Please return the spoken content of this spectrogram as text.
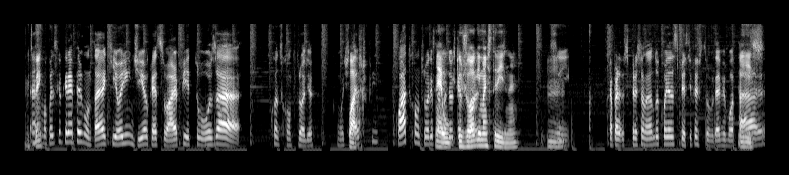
Muito É, bem. Uma coisa que eu queria perguntar é que hoje em dia o Credit Swap tu usa. Quantos controles? Quatro. Quatro controles pra É, fazer o que tu joga e mais três, né? Uhum. Sim. Pre- pressionando coisas específicas que tu deve botar Isso.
